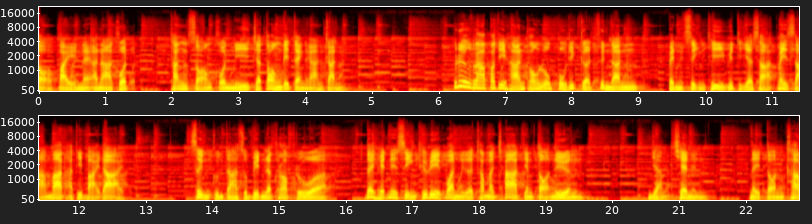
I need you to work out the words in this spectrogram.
ต่อไปในอนาคต ทั้งสองคนนี้จะต้องได้แต่งงานกัน เรื่องราวปฏิหารของหลวงปู่ที่เกิดขึ้นนั้น เป็นสิ่งที่วิทยาศาสตร์ไม่สามารถอธิบายได้ ซึ่งคุณตาสุบินและครอบครัว ได้เห็นในสิ่งที่เรียกว่าเหนือธรรมชาติอย่างต่อเนื่อง อย่างเช่น ในตอนค่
